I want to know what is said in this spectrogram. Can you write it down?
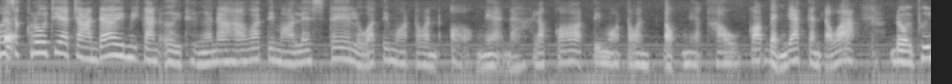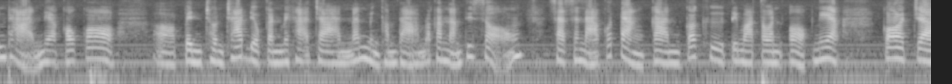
มื่อสักครู่ที่อาจารย์ได้มีการเอ่ยถึงนะคะว่าติมอร์เลสเตหรือว่าติมอร์ตะวันออกเนี่ยนะแล้วก็ติมอร์ตะวันตกเนี่ยเขาก็แบ่งแยกกันแต่ว่า โดยพื้นฐานเนี่ยเขาก็เอ่อเป็นชนชาติเดียวกันไหมคะอาจารย์ นั่นหนึ่งคำถามแล้วคำถามที่สองศาสนาก็ต่างกันก็คือติมอร์ตะวันออกเนี่ยก็จะ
